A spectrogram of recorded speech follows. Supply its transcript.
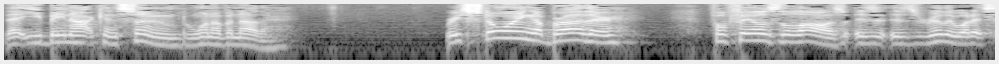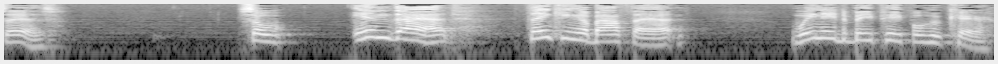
that ye be not consumed one of another. Restoring a brother fulfills the laws, is, is really what it says. So, in that, thinking about that, we need to be people who care.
